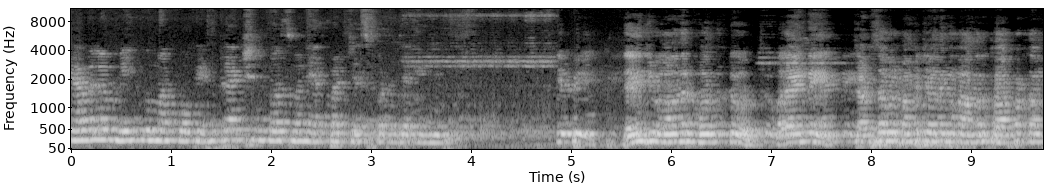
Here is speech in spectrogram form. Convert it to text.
కేవలం మీకు మాకు ఒక ఇంటరాక్షన్ కోసమని ఏర్పాటు చేసుకోవడం జరిగింది. చెప్పి దయించి మనందరం కోరుకుంటూ మరి ఆయన్ని చట్టసభలు పంపించే విధంగా మనం అందరం తోడ్పడతాం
